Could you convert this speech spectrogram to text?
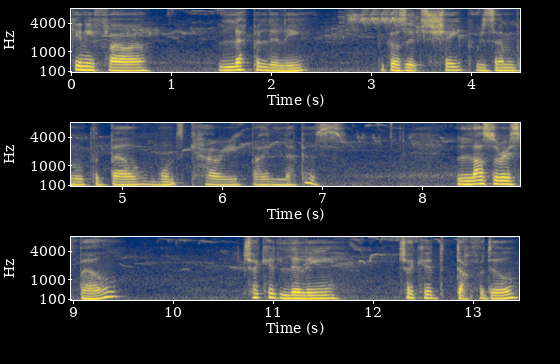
guinea flower, leper lily, because its shape resembled the bell once carried by lepers. Lazarus bell, checkered lily, checkered daffodil,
